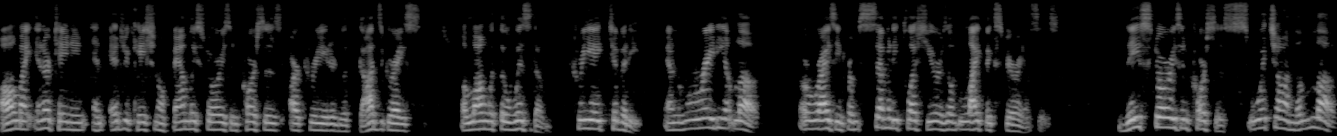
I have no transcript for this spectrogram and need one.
All my entertaining and educational family stories and courses are created with God's grace, along with the wisdom, creativity, and radiant love arising from 70 plus years of life experiences. These stories and courses switch on the love,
